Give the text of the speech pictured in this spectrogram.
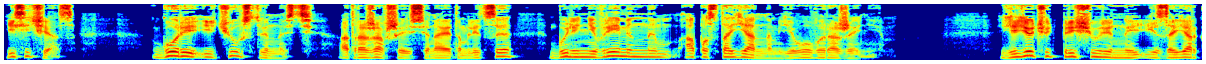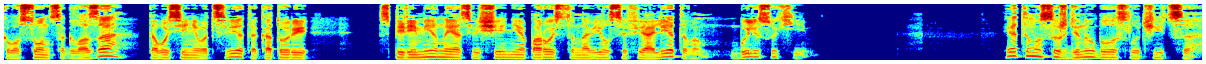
и сейчас — Горе и чувственность, отражавшиеся на этом лице, были не временным, а постоянным его выражением. Ее чуть прищуренные из-за яркого солнца глаза, того синего цвета, который с переменой освещения порой становился фиолетовым, были сухи. «Этому суждено было случиться»,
